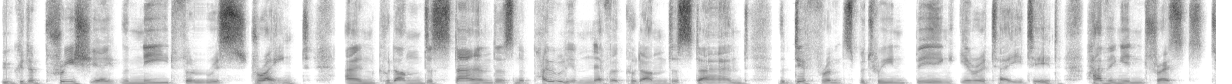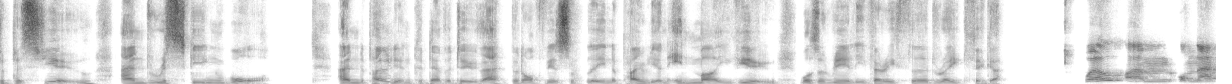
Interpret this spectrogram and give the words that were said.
who could appreciate the need for restraint and could understand, as Napoleon never could understand, the difference between being irritated, having interests to pursue, and risking war. And Napoleon could never do that. But obviously, Napoleon, in my view, was a really very third rate figure. Well, um, on that,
